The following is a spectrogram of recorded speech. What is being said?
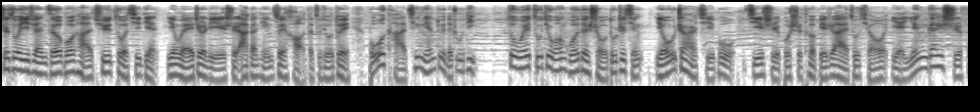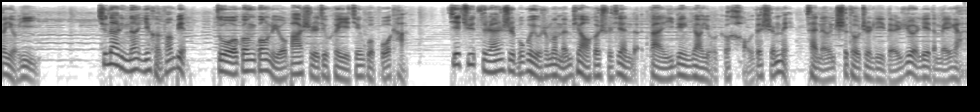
之所以选择博卡区做起点，因为这里是阿根廷最好的足球队博卡青年队的驻地。作为足球王国的首都之行，由这儿起步，即使不是特别热爱足球，也应该十分有意义。去那里呢也很方便，坐观光旅游巴士就可以经过博卡街区，自然是不会有什么门票和时限的，但一定要有个好的审美，才能吃透这里的热烈的美感。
